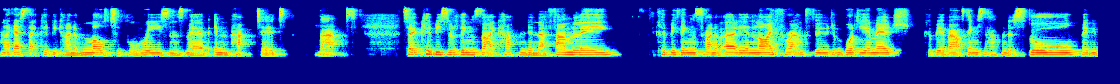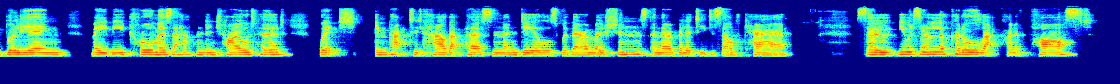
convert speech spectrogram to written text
And I guess that could be kind of multiple reasons may have impacted that. So it could be sort of things like happened in their family, it could be things kind of early in life around food and body image. Could be about things that happened at school, maybe bullying, maybe traumas that happened in childhood, which impacted how that person then deals with their emotions and their ability to self care. So you would sort of look at all that kind of past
